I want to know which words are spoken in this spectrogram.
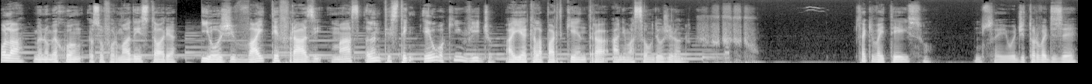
Olá, meu nome é Juan, eu sou formado em História e hoje vai ter frase, mas antes tem eu aqui em vídeo. Aí é aquela parte que entra a animação de eu girando. Será que vai ter isso? Não sei, o editor vai dizer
